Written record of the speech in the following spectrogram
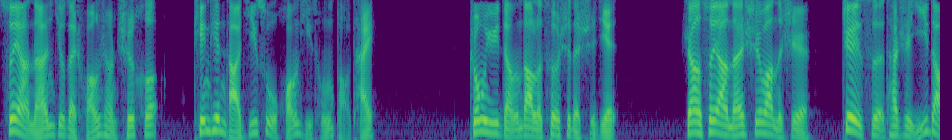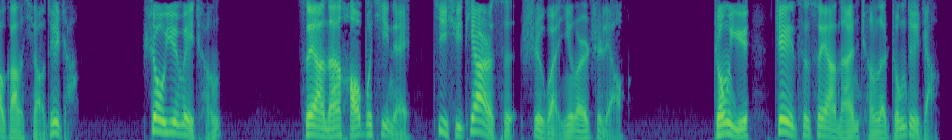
孙亚楠就在床上吃喝，天天打激素、黄体酮保胎。终于等到了测试的时间，让孙亚楠失望的是，这次他是一道杠小队长，受孕未成。孙亚楠毫不气馁，继续第二次试管婴儿治疗。终于，这次孙亚楠成了中队长。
